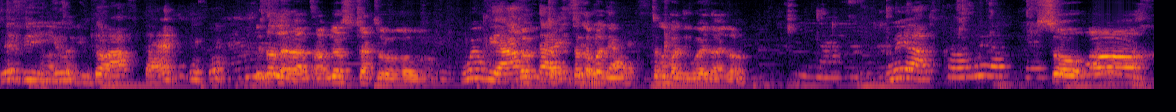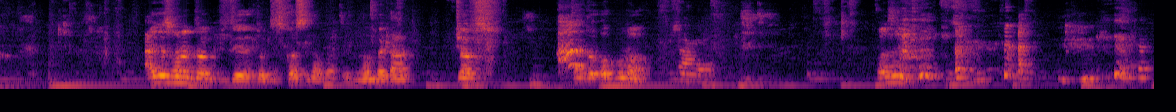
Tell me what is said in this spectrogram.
Maybe you you don't have time. It's not like that. I'm just trying to we we have talk, time. talk, talk about the talk about the weather. You know. We have time. We have So, uh, I just wanted to, to discuss it about it, you know, but I'm just trying to open up. Sorry. What's it?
